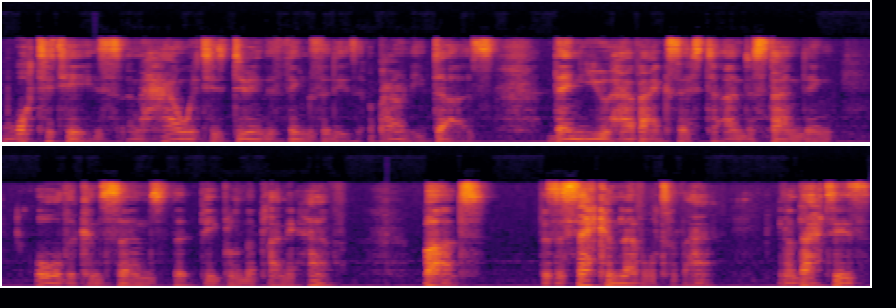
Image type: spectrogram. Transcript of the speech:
what it is and how it is doing the things that it apparently does, then you have access to understanding all the concerns that people on the planet have. But there's a second level to that, and that is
